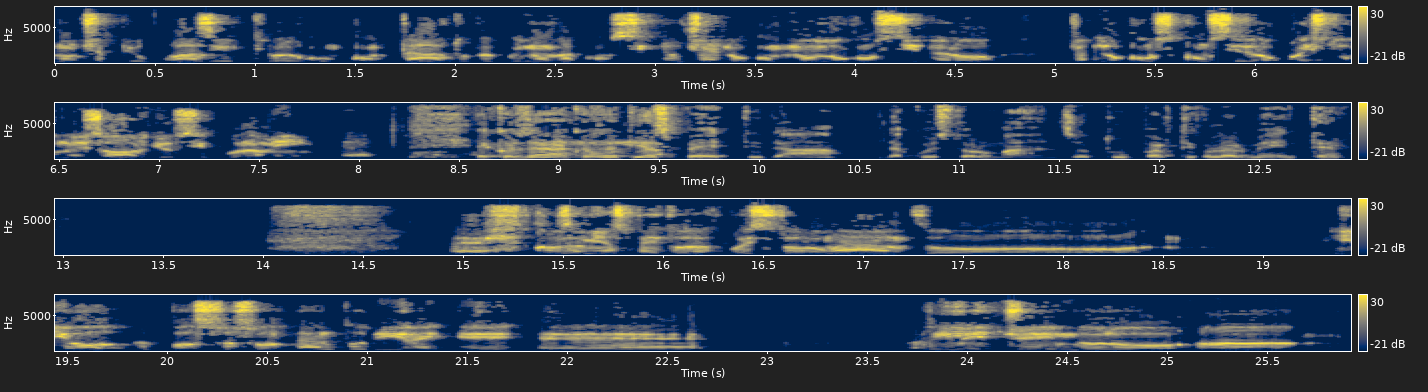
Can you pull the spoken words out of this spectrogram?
non, c'è più quasi più alcun contatto, per cui non, considero, cioè, lo, non lo considero cioè, lo considero questo un esordio sicuramente. E cosa, cosa ti aspetti da, da, questo romanzo tu particolarmente? Eh, cosa mi aspetto da questo romanzo? Io posso soltanto dire che eh, rileggendolo eh,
